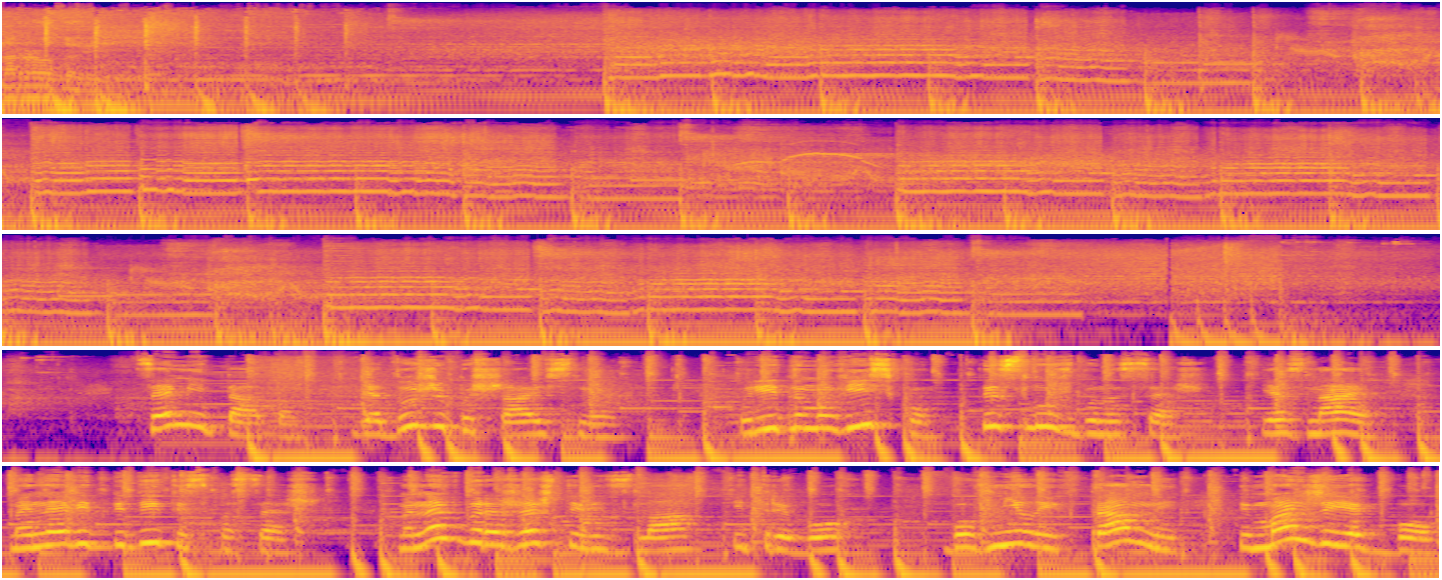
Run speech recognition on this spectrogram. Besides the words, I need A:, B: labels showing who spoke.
A: народові.
B: Це мій тато. Я дуже пишаюсь ним. У рідному війську ти службу несеш. Я знаю, мене від біди ти спасеш. Мене вбережеш ти від зла і тривог, бо вмілий і вправний ти майже як Бог.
